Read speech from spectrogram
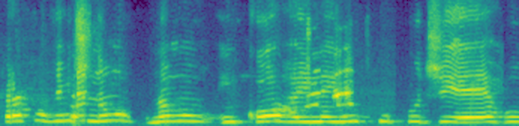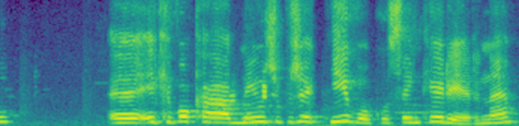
para que a gente não, não incorra em nenhum tipo de erro é, equivocado, nenhum tipo de equívoco sem querer, né?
